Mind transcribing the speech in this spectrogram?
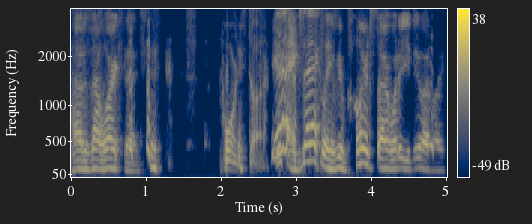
How does that work then? Porn star. yeah, exactly. If you're a porn star, what are you doing? Like,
